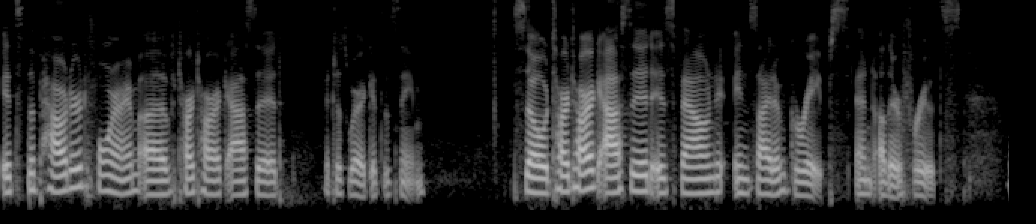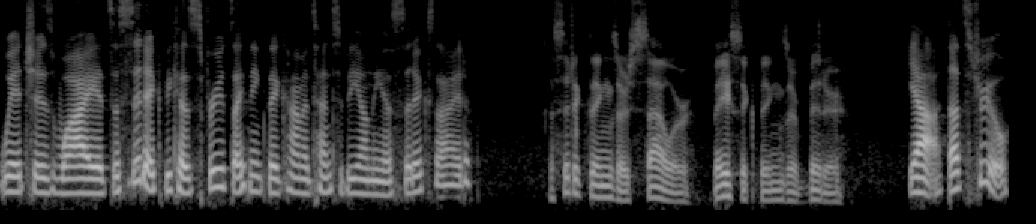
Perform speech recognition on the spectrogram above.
It's the powdered form of tartaric acid, which is where it gets its name. So, tartaric acid is found inside of grapes and other fruits, which is why it's acidic because fruits, I think they kind of tend to be on the acidic side. Acidic things are sour. Basic things are bitter. Yeah, that's true.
